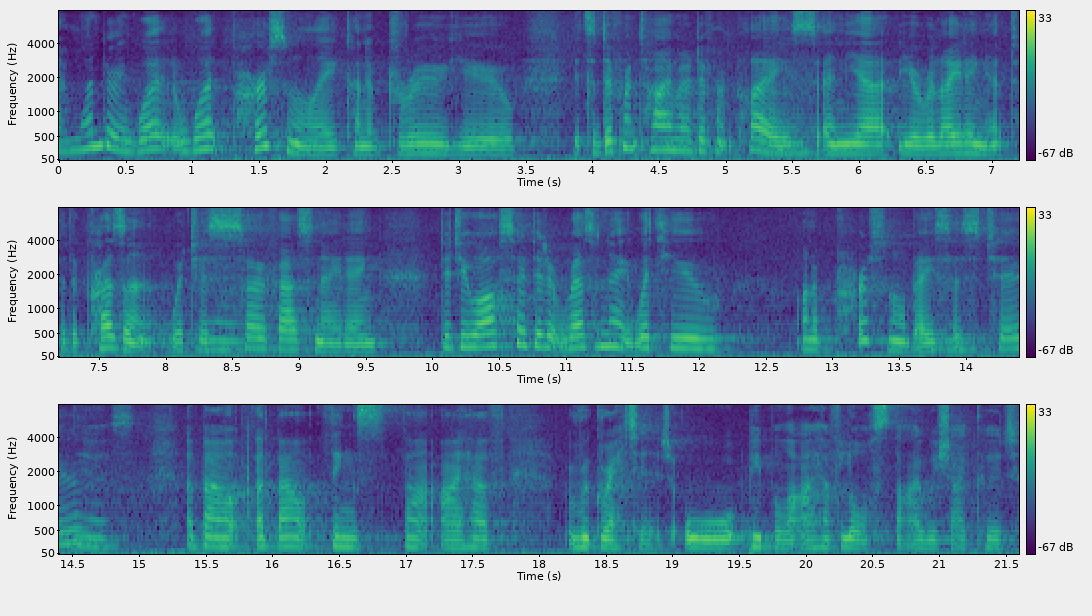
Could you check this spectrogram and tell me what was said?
I'm wondering what what personally kind of drew you. It's a different time and a different place, mm. and yet you're relating it to the present, which is yeah. so fascinating. Did you also did it resonate with you on a personal basis mm. too? Yes, about about things that I have regretted or people that I have lost that I wish I could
